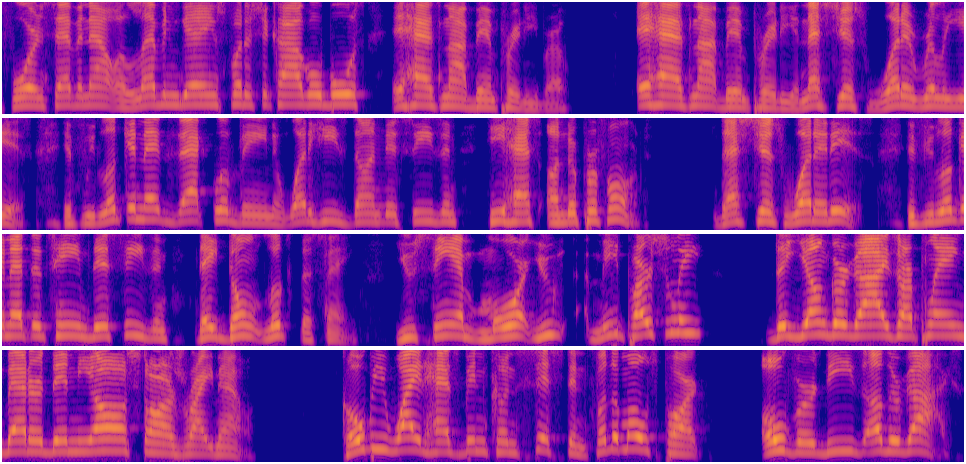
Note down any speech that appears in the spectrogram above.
four and seven now, 11 games for the Chicago Bulls, it has not been pretty, bro. It has not been pretty, and that's just what it really is. If we looking at Zach LaVine and what he's done this season, he has underperformed. That's just what it is. If you're looking at the team this season, they don't look the same. You seeing more. You, me personally, the younger guys are playing better than the all stars right now. Coby White has been consistent for the most part over these other guys.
